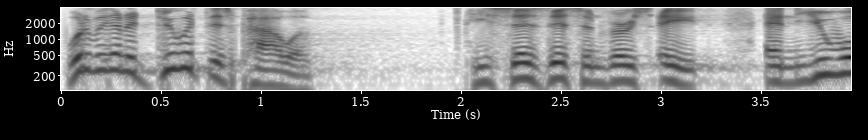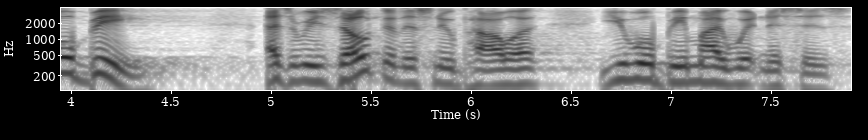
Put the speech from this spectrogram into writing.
What are we going to do with this power? He says this in verse 8 And you will be, as a result of this new power, you will be my witnesses.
